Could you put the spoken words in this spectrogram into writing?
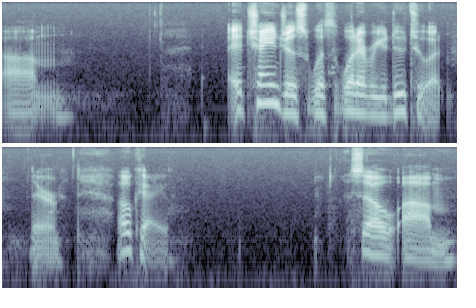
um, it changes with whatever you do to it there. Okay. So um,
